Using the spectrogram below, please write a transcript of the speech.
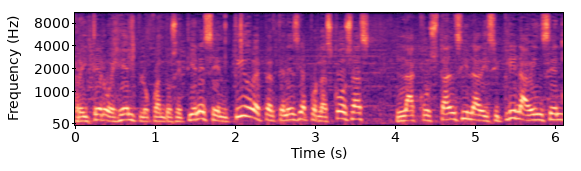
Reitero, ejemplo, cuando se tiene sentido de pertenencia por las cosas, la constancia y la disciplina vencen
